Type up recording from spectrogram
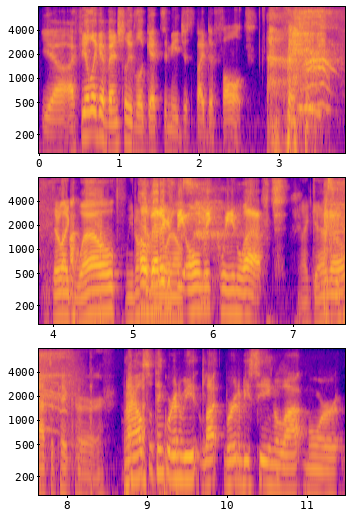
yeah, I feel like eventually they'll get to me just by default. They're like, well, we don't have Hellvetika is the only queen left. I guess you we have to pick her. And I also think we're going to be we're going to be seeing a lot more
